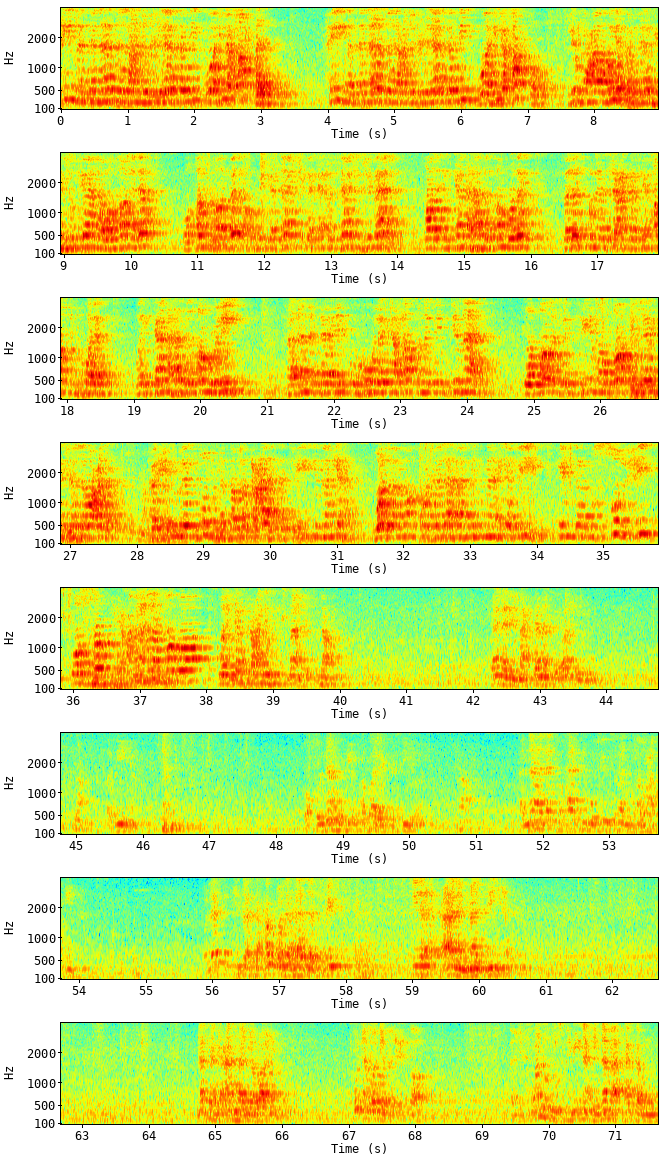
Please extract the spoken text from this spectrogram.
حين تنازل عن الخلافة وهي حق. حين تنازل عن الخلافة وهي حق. لمعاوية بن أبي سفيان وقال له وقد قابله بكتائب كأمثال الجبال. قال إن كان هذا الأمر لك فلن أنازعك في حق هو لك. وإن كان هذا الأمر لي فأنا تاركه لك حقنا للدماء وطلبا في مرضاة الله جل وعلا. فإن الأمة قد عاثت في دمائها ولا مخرج لها مما هي فيه إلا بالصلح والصفح عما مضى والكف عن ال- مالك. نعم. كان للمحكمة رأي نعم. قديما وقلناه في قضايا كثيرة. نعم. أنها لا تحاكم فكرا أو عقيدة. ولكن إذا تحول هذا الفكر إلى أفعال مادية. نتج عنها جرائم. هنا وجب العقاب. الإخوان المسلمين حينما حكموا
